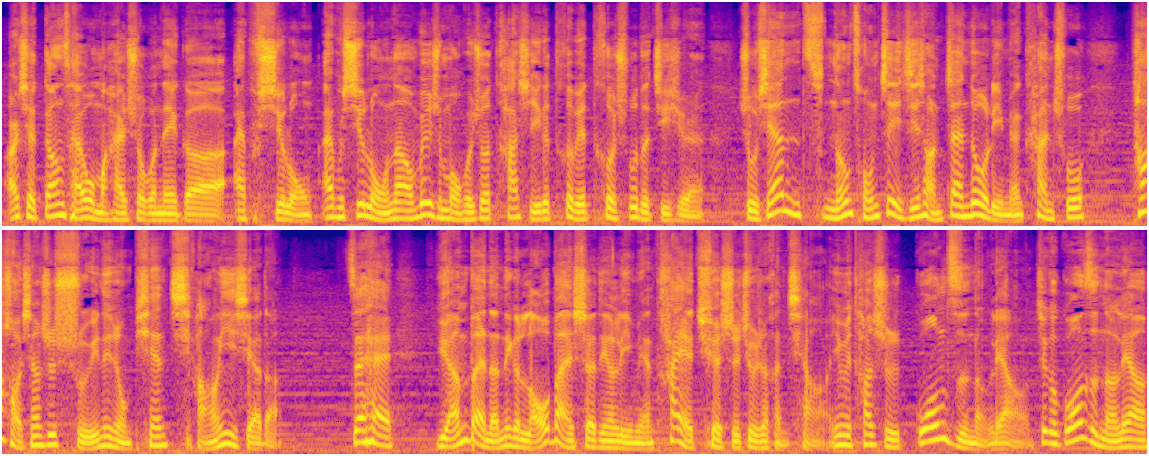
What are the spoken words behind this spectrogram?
而且刚才我们还说过那个艾普西龙，艾普西龙呢，为什么我会说它是一个特别特殊的机器人？首先能从这几场战斗里面看出，它好像是属于那种偏强一些的，在原本的那个老版设定里面，它也确实就是很强，因为它是光子能量，这个光子能量。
